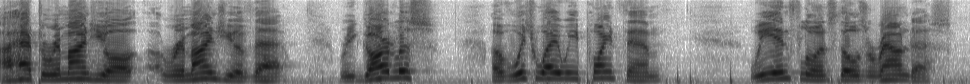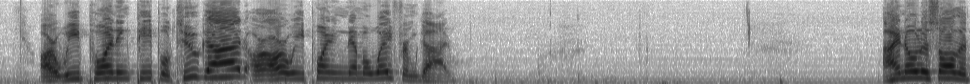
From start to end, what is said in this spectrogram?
I have to remind you all remind you of that. Regardless of which way we point them, we influence those around us. Are we pointing people to God or are we pointing them away from God? I notice all the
